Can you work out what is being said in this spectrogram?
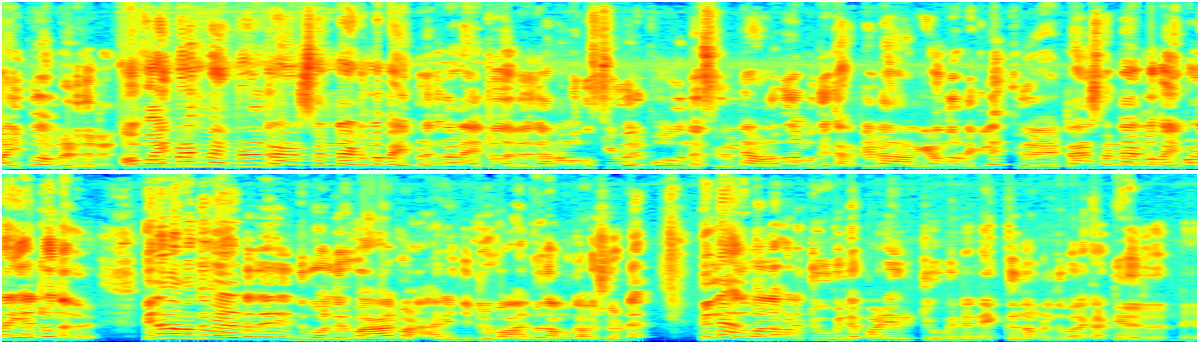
പൈപ്പ് നമ്മൾ എടുത്തിട്ടുണ്ട്. അപ്പൊ പൈപ്പ് എടുക്കുമ്പോൾ എപ്പോഴും ട്രാൻസ്പെറന്റ് ആയിട്ടുള്ള പൈപ്പ് എടുക്കുന്നതാണ് ഏറ്റവും നല്ലത്. കാരണം നമുക്ക് ഫ്യൂൽ പോകുന്ന ഫ്യൂലിന്റെ അളവ് നമുക്ക് കറക്റ്റ് ആയിട്ട് അറിയണമെന്നുണ്ടെങ്കിൽ ട്രാൻസ്പെറന്റ് ആയിട്ടുള്ള പൈപ്പാണ് ഏറ്റവും നല്ലത്. പിന്നെ നമുക്ക് വേണ്ടത് ഇതുപോലത്തെ ഒരു വാൽവാണ് അര ഇഞ്ചിന്റെ ഒരു വാൽവ് നമുക്ക് ആവശ്യമുണ്ട്. പിന്നെ അതുപോലെ നമ്മുടെ ട്യൂബിന്റെ പഴയ ഒരു ട്യൂബിന്റെ നെക്ക് നമ്മൾ ഇതുപോലെ കട്ട് ചെയ്തെടുത്തിട്ടുണ്ട്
